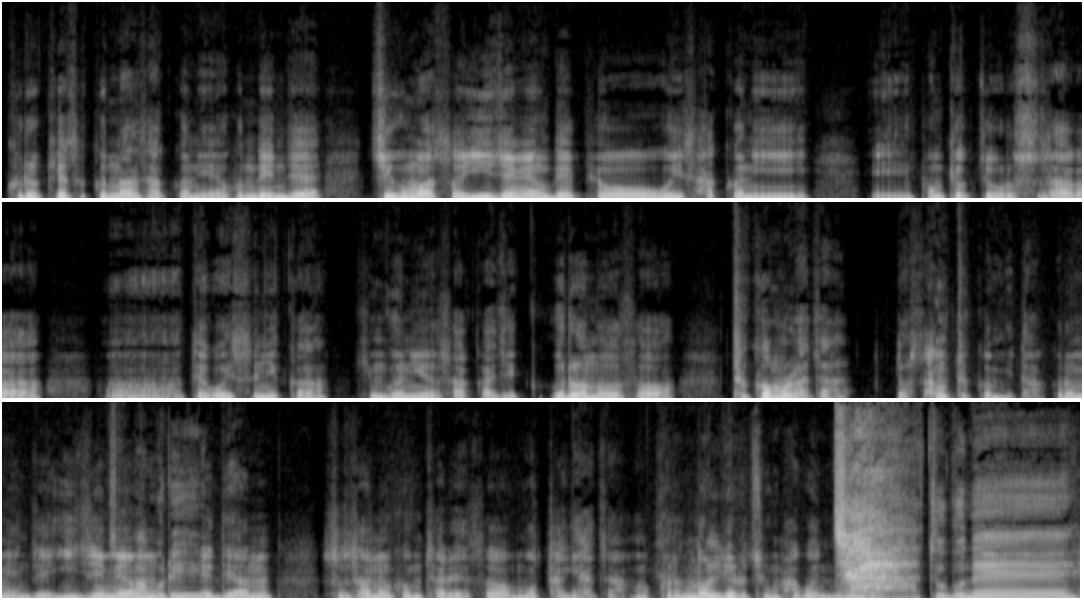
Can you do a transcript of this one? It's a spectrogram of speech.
그렇게 해서 끝난 사건이에요. 근데 이제 지금 와서 이재명 대표의 사건이 이 본격적으로 수사가 어, 되고 있으니까 김건희 여사까지 끌어넣어서 특검을 하자. 또 쌍특검이다. 그러면 이제 이재명에 마무리. 대한 수사는 검찰에서 못하게 하자. 뭐 그런 논리로 지금 하고 있는 자, 거예요. 두 분의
